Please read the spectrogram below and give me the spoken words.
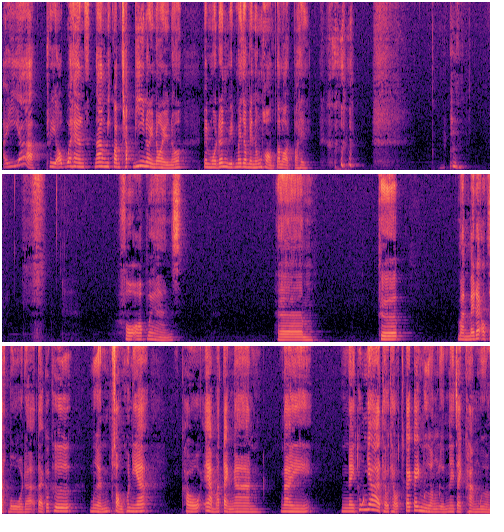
ไอ้ย่า Three of Wands นางมีความชับบี้หน่อยๆเนาะเป็นโมเดิร์นวิทไม่จำเป็นต้องผอมตลอดไป Four of Wands เอ่มคือ มันไม่ได้ออกจากโบสถ์อะแต่ก็คือเหมือนสองคนเนี้ยเขาแอบมาแต่งงานในในทุ่งหญ้าแถวแถวใกล้ๆเมืองหรือในใจกลางเมือง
